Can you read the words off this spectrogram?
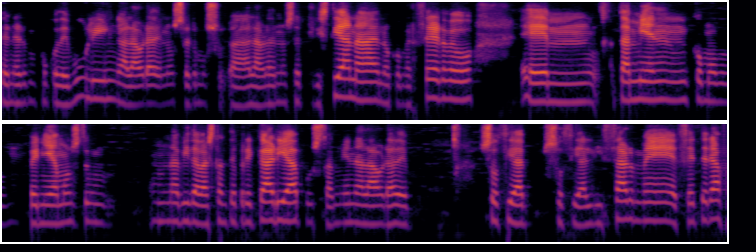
tener un poco de bullying a la hora de no ser, a la hora de no ser cristiana, de no comer cerdo. Em, también como veníamos de una vida bastante precaria, pues también a la hora de socializarme, etcétera.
